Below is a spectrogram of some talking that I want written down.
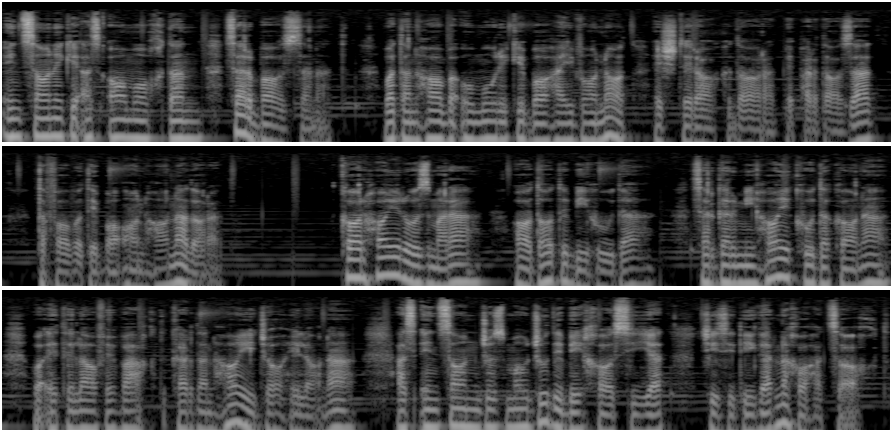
انسانی که از آموختن سر باز زند و تنها به اموری که با حیوانات اشتراک دارد بپردازد تفاوت با آنها ندارد. کارهای روزمره عادات بیهوده سرگرمی های کودکانه و اطلاف وقت کردنهای جاهلانه از انسان جز موجود بیخاصیت چیزی دیگر نخواهد ساخت.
